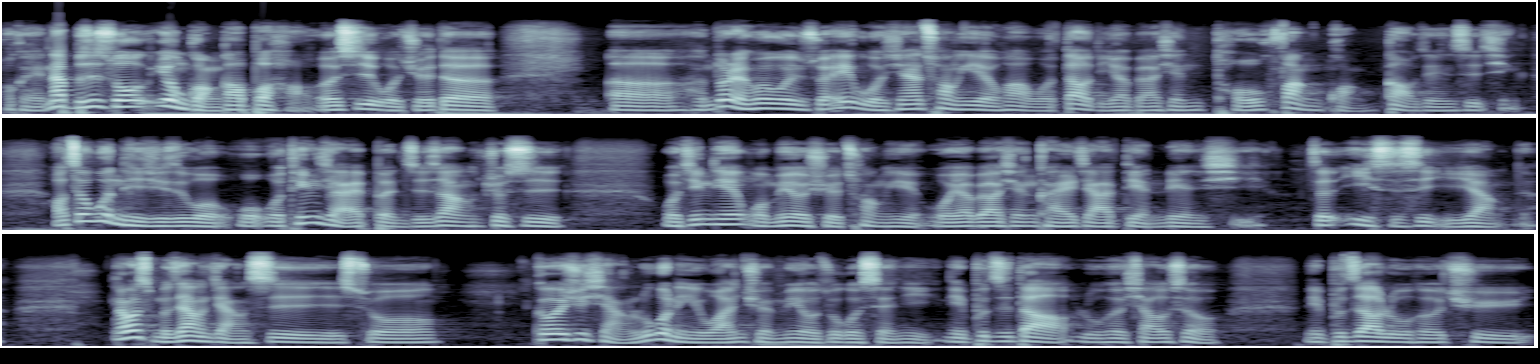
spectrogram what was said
OK，那不是说用广告不好，而是我觉得呃，很多人会问说，诶，我现在创业的话，我到底要不要先投放广告这件事情？好，这个问题其实我我我听起来本质上就是，我今天我没有学创业，我要不要先开一家店练习？这意思是一样的。那为什么这样讲？是说各位去想，如果你完全没有做过生意，你不知道如何销售，你不知道如何去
